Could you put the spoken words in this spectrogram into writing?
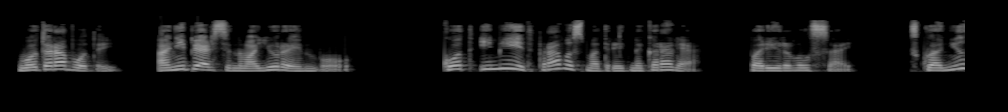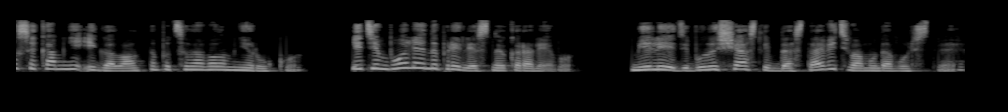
Вот и работай, а не пялься на мою Рейнбоу. Кот имеет право смотреть на короля, парировал Сай. Склонился ко мне и галантно поцеловал мне руку. И тем более на прелестную королеву. «Миледи, буду счастлив доставить вам удовольствие».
